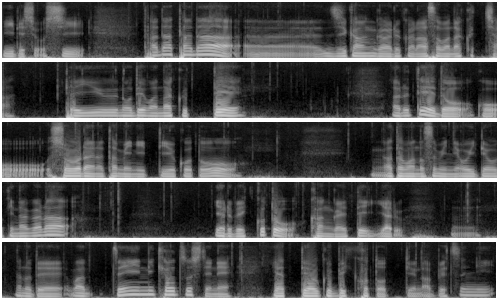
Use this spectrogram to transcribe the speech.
いいでしょうし、ただただ、時間があるから遊ばなくっちゃっていうのではなくって、ある程度、こう、将来のためにっていうことを頭の隅に置いておきながら、やるべきことを考えてやる。うん、なので、まあ、全員に共通してね、やっておくべきことっていうのは別に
